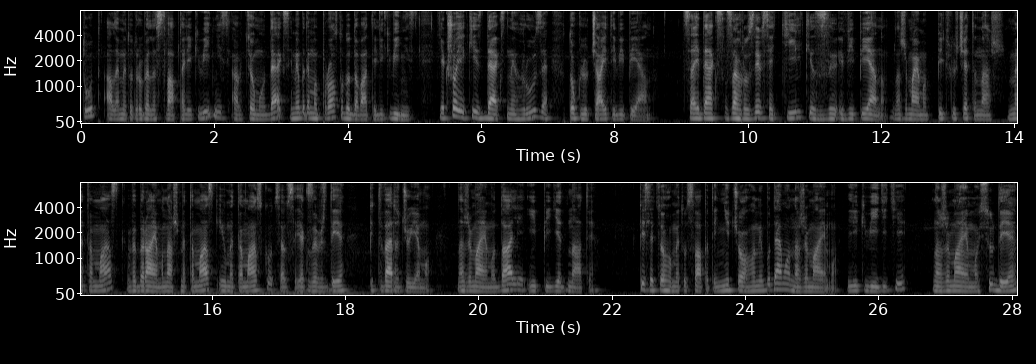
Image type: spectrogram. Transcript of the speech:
тут, але ми тут робили свап та ліквідність, а в цьому DEX ми будемо просто додавати ліквідність. Якщо якийсь DEX не грузе, то включайте VPN. Цей DEX загрузився тільки з VPN. Нажимаємо підключити наш Metamask, вибираємо наш Metamask і в Metamask це все, як завжди, підтверджуємо. Нажимаємо далі і під'єднати. Після цього ми тут свапити нічого не будемо. Нажимаємо Liquidity, нажимаємо сюди.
